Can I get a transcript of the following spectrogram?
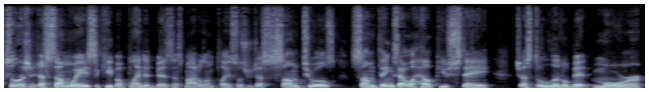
So those are just some ways to keep a blended business model in place. Those are just some tools, some things that will help you stay just a little bit more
